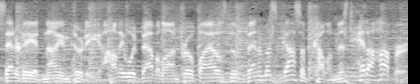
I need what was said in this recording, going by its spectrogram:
Saturday at 9.30, Hollywood Babylon profiles the venomous gossip columnist Hedda Hopper,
